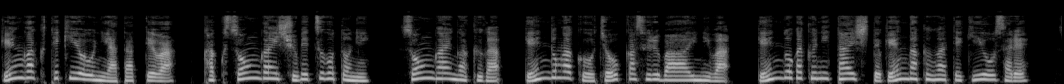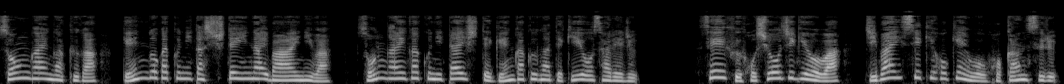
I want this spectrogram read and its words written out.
減額適用にあたっては、各損害種別ごとに損害額が限度額を超過する場合には、限度額に対して減額が適用され、損害額が限度額に達していない場合には、損害額に対して減額が適用される。政府保障事業は自賠責保険を保管する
